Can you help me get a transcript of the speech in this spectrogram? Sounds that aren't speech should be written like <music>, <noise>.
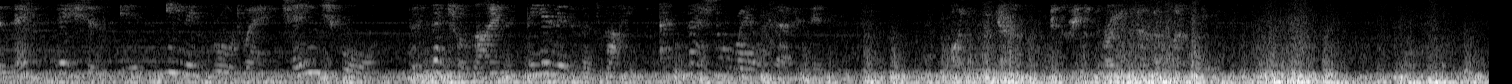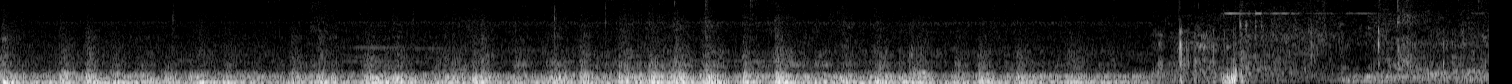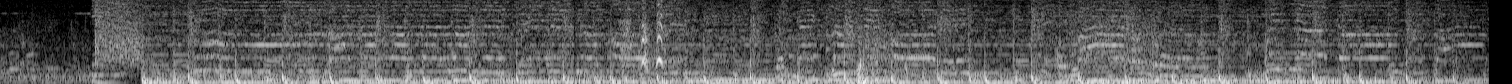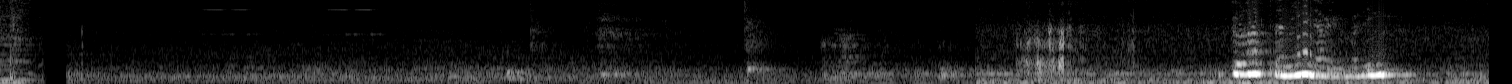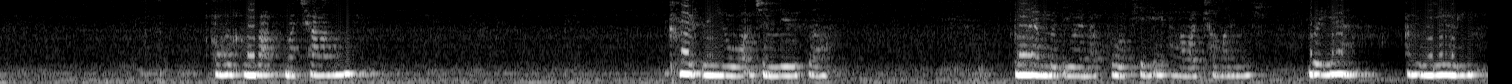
The next station is Ealing Broadway. Change for the Central Line, the Elizabeth Line, and National Rail Services. Mind the gap between the train and the watching Luther. Remember doing a 48 hour challenge. But yeah, I'm in uni.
